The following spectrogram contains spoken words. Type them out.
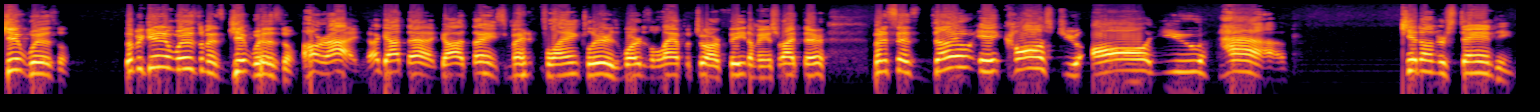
Get wisdom. The beginning wisdom is get wisdom. All right, I got that. God thanks. He made it plain, clear. His word is a lamp unto our feet. I mean, it's right there. But it says, though it cost you all you have, get understanding.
